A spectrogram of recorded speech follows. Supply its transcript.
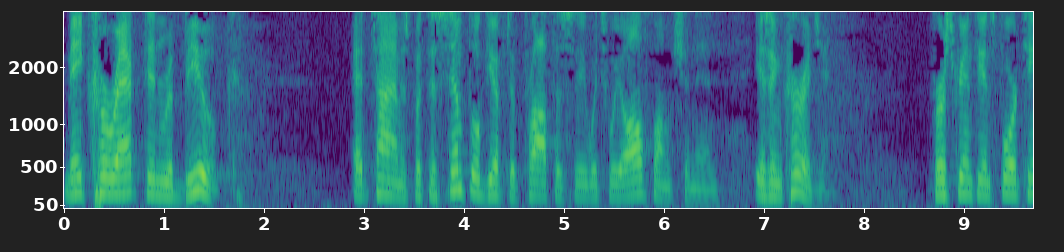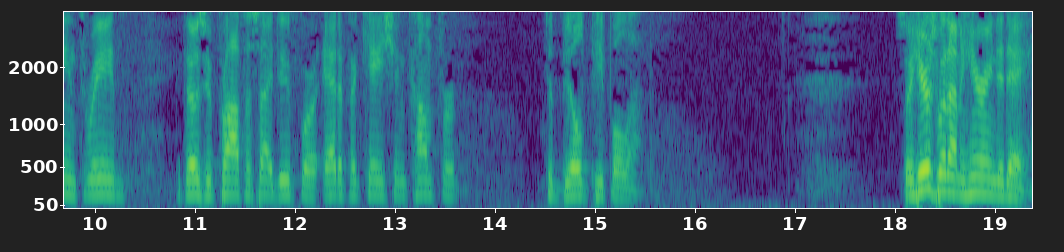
may correct and rebuke at times, but the simple gift of prophecy, which we all function in, is encouraging. 1 Corinthians 14:3 but those who prophesy do for edification, comfort, to build people up. So here's what I'm hearing today.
